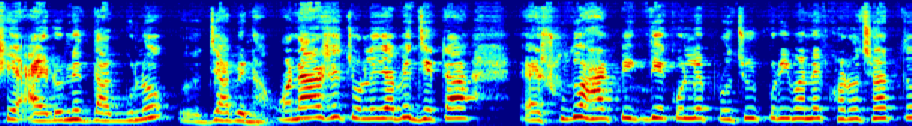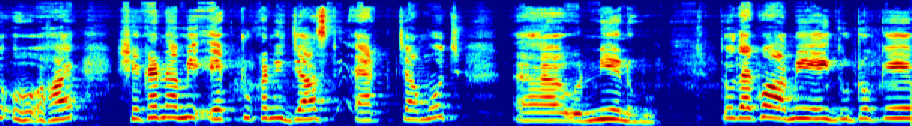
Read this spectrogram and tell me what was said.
সেই আয়রনের দাগগুলো যাবে না। অনায়াসে চলে যাবে যেটা শুধু হারপিক দিয়ে করলে প্রচুর পরিমাণে খরচ হয়, সেখানে আমি একটুখানি জাস্ট এক চামচ নিয়ে নেব। তো দেখো, আমি এই দুটোকে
